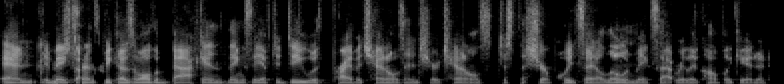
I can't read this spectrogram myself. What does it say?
And it makes sense because of all the back end things they have to do with private channels and shared channels. Just the SharePoint site alone makes that really complicated.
